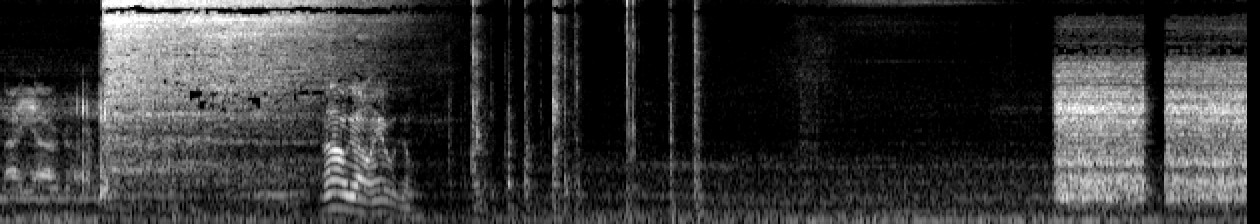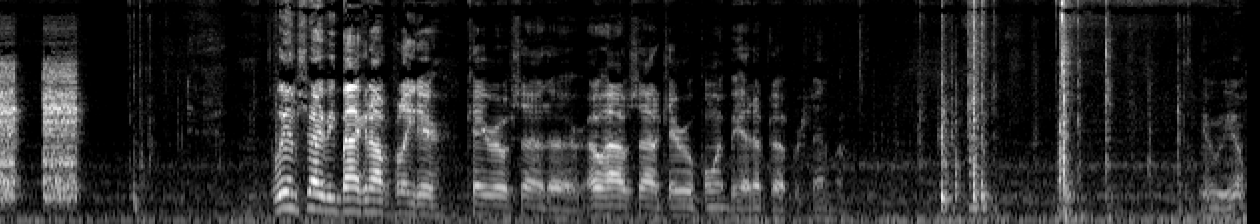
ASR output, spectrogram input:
Now y'all go. Oh. Here we go. William Strait be backing off the fleet here. Cairo side, uh, Ohio side of Cairo Point. Be head up to upper. Stand by. Here we go.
